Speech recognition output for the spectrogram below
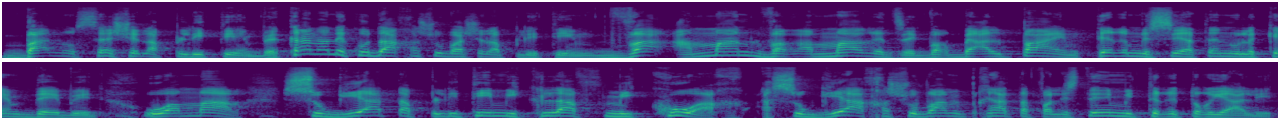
בנושא של הפליטים, וכאן הנקודה החשובה של הפליטים. אמן כבר אמר את זה, כבר באלפיים, טרם נסיעתנו לקמפ דיוויד, הוא אמר, סוגיית הפליטים היא קלף מיקוח, הסוגיה החשובה מבחינת הפלסטינים היא טריטוריאלית.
